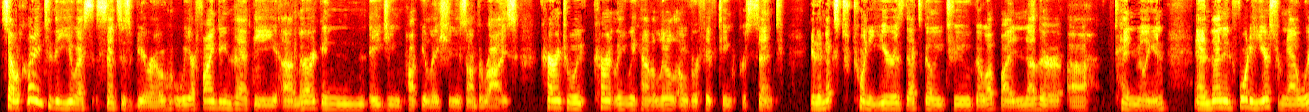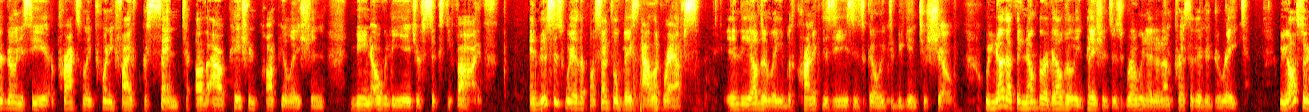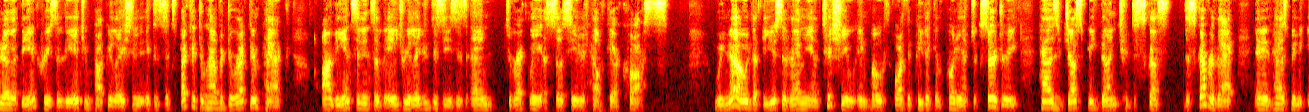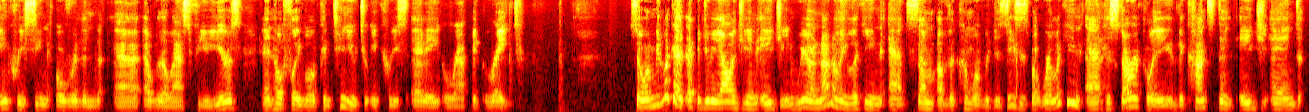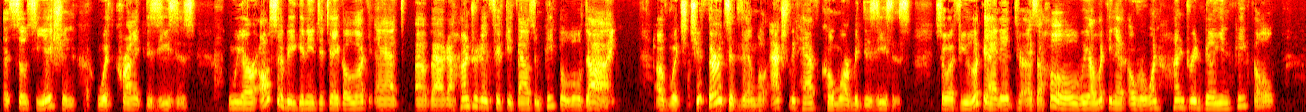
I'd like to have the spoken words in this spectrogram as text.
So according to the US Census Bureau, we are finding that the American aging population is on the rise. Currently, currently we have a little over 15%. In the next 20 years, that's going to go up by another uh, 10 million. And then in 40 years from now, we're going to see approximately 25% of our patient population being over the age of 65. And this is where the placental based allografts in the elderly with chronic disease is going to begin to show. We know that the number of elderly patients is growing at an unprecedented rate. We also know that the increase of the aging population is expected to have a direct impact on the incidence of age-related diseases and directly associated healthcare costs. We know that the use of amniotic tissue in both orthopedic and podiatric surgery has just begun to discuss, discover that, and it has been increasing over the, uh, over the last few years, and hopefully will continue to increase at a rapid rate. So when we look at epidemiology and aging, we are not only looking at some of the comorbid diseases, but we're looking at historically the constant age and association with chronic diseases. We are also beginning to take a look at about 150,000 people will die, of which two thirds of them will actually have comorbid diseases. So if you look at it as a whole, we are looking at over 100 billion people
